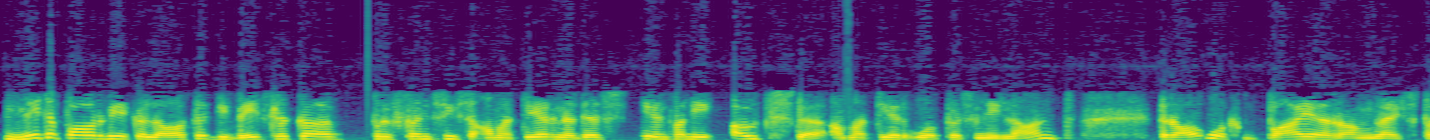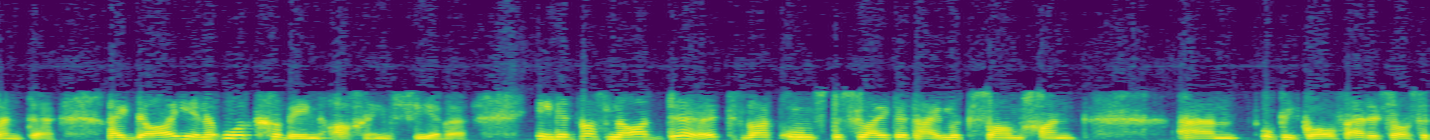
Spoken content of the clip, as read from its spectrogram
net 'n paar weke later die Weselike provinsie se amateur, nou dis een van die oudste amateur opers in die land, dra ook baie ranglyspunte. Hy het daai ene ook gewen 8 en 7. En dit was na dit wat ons besluit het hy moet saamgaan um op die golf RSA se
